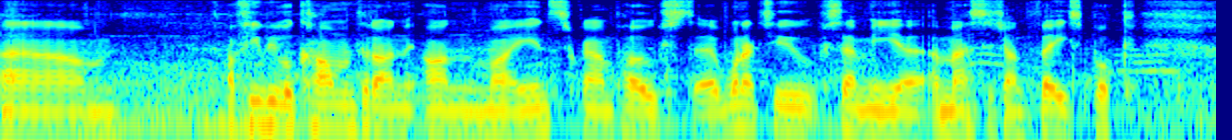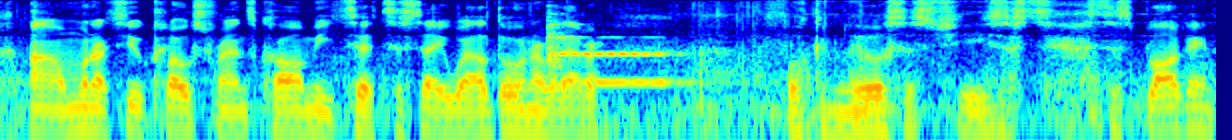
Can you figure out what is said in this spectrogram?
um, a few people commented on on my Instagram post. Uh, one or two sent me a, a message on Facebook. Um, one or two close friends called me to, to say well done or whatever. Fucking Lewis's, Jesus, this blogging.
